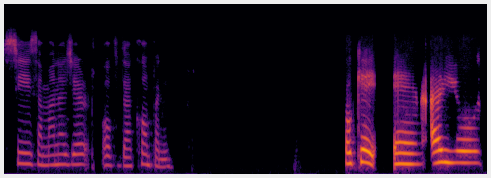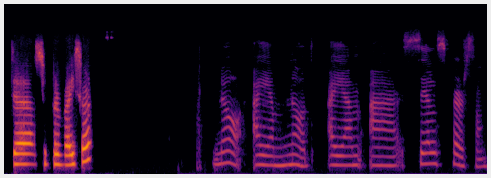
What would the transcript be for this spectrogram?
She is a manager of the company. Okay, and are you the supervisor? No, I am not. I am a salesperson.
